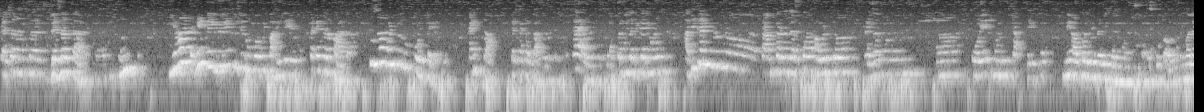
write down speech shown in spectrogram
त्याच्यानंतर गझलकार हं? ह्या हे वेगवेगळे तुझे रूप मी पाहिले सगळेजण पाहतात. तुझं आवडतं रूप कोणतं आहे आणि का? त्याच्याकरता आवडतं काय आवडतं तुला? अपर म्हणून? अधिकारी म्हणून काम करणं जास्त आवडतं. रडर म्हणून पोएट म्हणून का मी अपर जिल्हाधिकारी म्हणून. खूप आवडतं. मला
